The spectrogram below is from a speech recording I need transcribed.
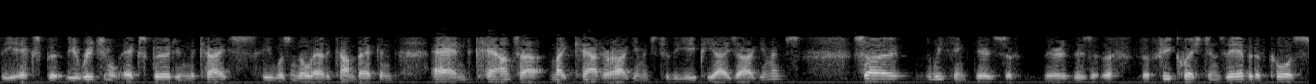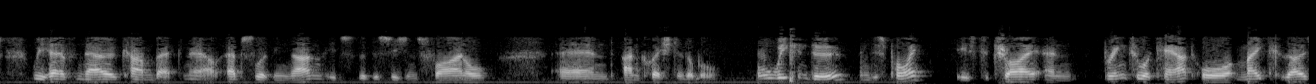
the expert, the original expert in the case. He wasn't allowed to come back and, and counter, make counter arguments to the EPA's arguments. So we think there's a, there, there's a, a, few questions there, but of course we have no comeback now. Absolutely none. It's the decision's final and unquestionable. All we can do at this point is to try and bring to account or make those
